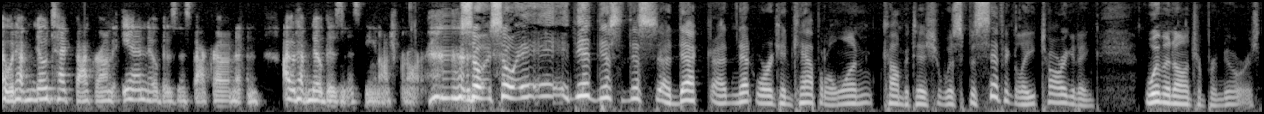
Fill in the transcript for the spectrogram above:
I would have no tech background and no business background, and I would have no business being an entrepreneur. so, so uh, this this uh, DEC uh, network and Capital One competition was specifically targeting women entrepreneurs.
